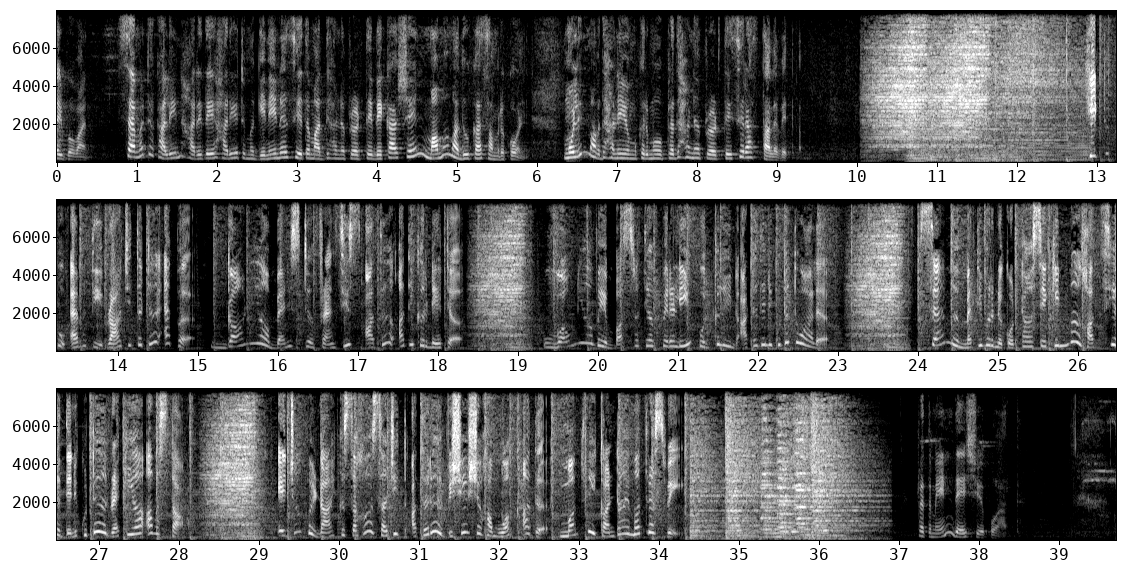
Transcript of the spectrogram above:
ආයුබෝවන් සැමට කලින් හරිදේ හරියටම ගෙනෙන සියත මධ්‍යහන ප්‍රවෘත්ති විකාශයෙන් මම මදුකා සමරකෝන්. මුලින්ම අවධානය යොමු කරමු ප්‍රධාන ප්‍රවෘත්ති සිරස්තල වෙත. හිටපු ඇමති රාජිතට ඇප. ගානියා බැනිස්ටර් ෆ්‍රැන්සිස් අද අධිකරණයට. වවුනියාවේ බස් රථයක් පෙරළී පුද්ගලයින් අට දෙනෙකුට තුවාල. සෑම මැතිවරණ කොට්ටාසයකින්ම හත්සිය දෙනෙකුට රැකියා අවස්ථා. එජාප නායක සහ සජිත් අතර විශේෂ හමුවක් අද මන්ත්‍රී කණ්ඩායමත් රැස් වෙයි. ප්‍රථමයෙන් දේශීය පුවත්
